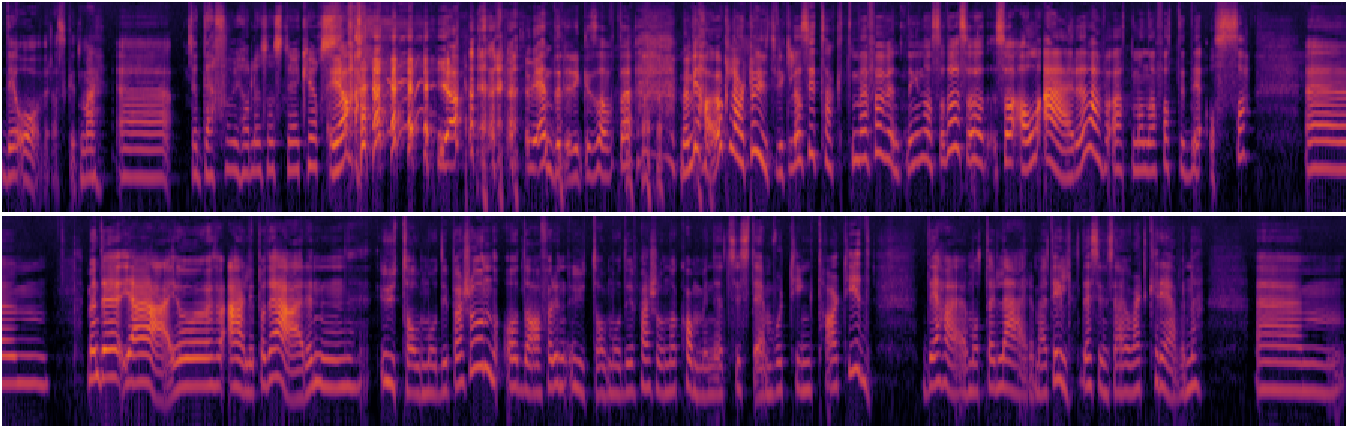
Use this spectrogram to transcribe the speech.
det overrasket meg. Eh, det er derfor vi holder så stø kurs. Ja. ja. Vi endrer ikke så ofte. Men vi har jo klart å utvikle oss i takt med forventningene også, da. Så, så all ære da, at man har fått til det også. Um, men det, jeg er jo ærlig på det, jeg er en utålmodig person. Og da for en utålmodig person å komme inn i et system hvor ting tar tid, det har jeg måttet lære meg til. Det syns jeg har vært krevende. Um,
